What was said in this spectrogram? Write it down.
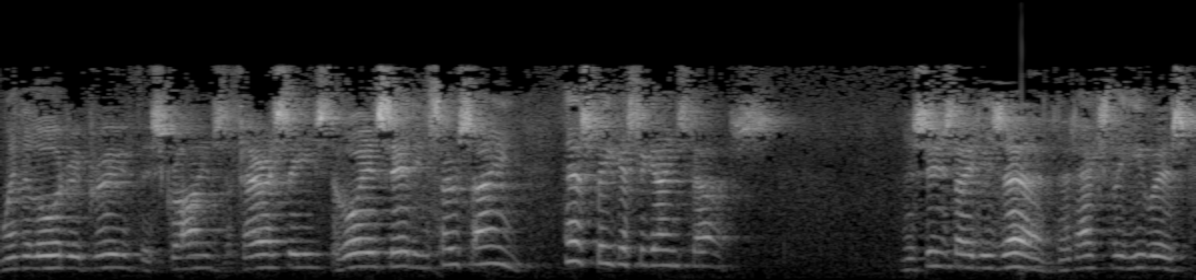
When the Lord reproved the scribes, the Pharisees, the lawyers said, in so saying, thou speakest against us. And as soon as they discerned that actually he was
